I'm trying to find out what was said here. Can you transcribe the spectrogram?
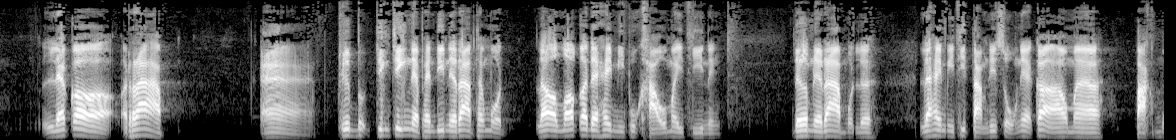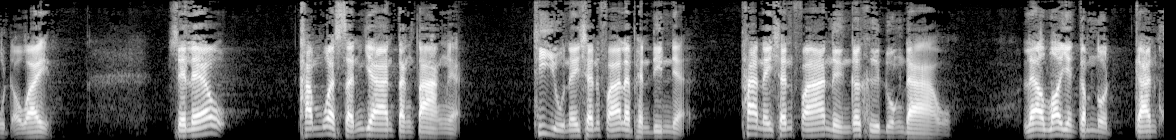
ำแล้วก็ราบอ่าคือจริงๆเนี่ยแผ่นดินในยราบทั้งหมด แล้วอัลลอฮ์ก็ได้ให้มีภูเขามาอีกทีหนึ่งเดิมในยราบหมดเลย และให้มีที่ต่ำที่สูงเนี่ยก็เอามาปักหมุดเอาไว้ เสร็จแล้วคำว่าสัญญาณต่าง ๆ เนี่ย ที่อยู่ในชั้นฟ้าและแผ่นดินเนี่ย ถ้าในชั้นฟ้าหนึ่งก็คือดวงดาว และอัลลอฮ์ยังกำหนดการโค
